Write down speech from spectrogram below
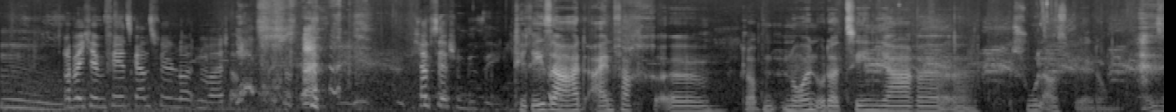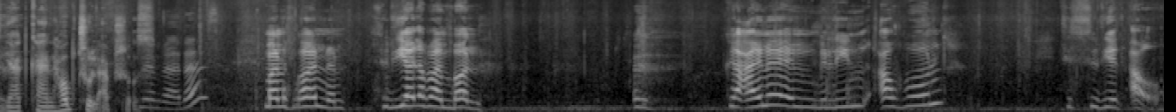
Hm. Aber ich empfehle es ganz vielen Leuten weiter. Ich habe es ja schon gesehen. Theresa hat einfach, äh, glaube neun oder zehn Jahre äh, Schulausbildung. Sie hat keinen Hauptschulabschluss. Wer war das? Meine Freundin. Die hat aber in Bonn. Der eine in Berlin auch wohnt. Sie studiert auch.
